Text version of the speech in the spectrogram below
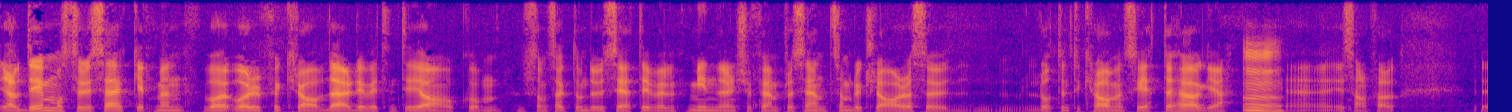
Ja, det måste det säkert, men vad, vad är det för krav där? Det vet inte jag. Och om, som sagt, om du säger att det är väl mindre än 25% som blir klara så låter inte kraven så jättehöga Mm. eh, i sådana fall. Eh,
